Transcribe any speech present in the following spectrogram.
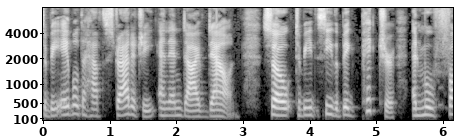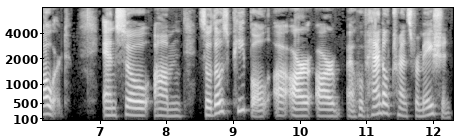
to be able to have the strategy and then dive down. So to be see the big picture and move forward. And so, um, so those people uh, are are uh, who've handled transformation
